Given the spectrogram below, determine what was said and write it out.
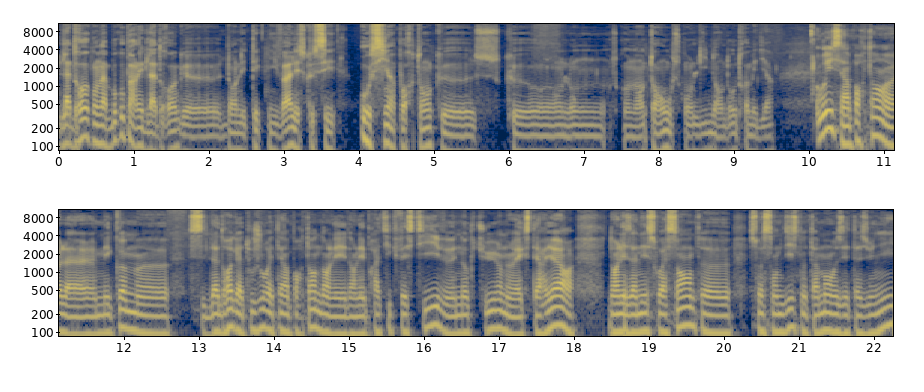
la drogue, on a beaucoup parlé de la drogue euh, dans les technivals. Est-ce que c'est aussi important que ce qu'on qu entend ou ce qu'on lit dans d'autres médias? Oui, c'est important, euh, la, mais comme euh, la drogue a toujours été importante dans les, dans les pratiques festives, nocturnes, extérieures, dans les années 60, euh, 70, notamment aux États-Unis,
